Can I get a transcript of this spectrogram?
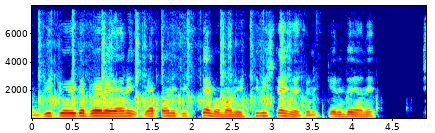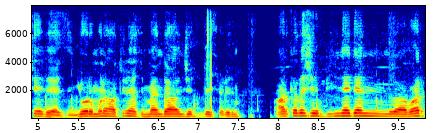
videoyu da böyle yani yapmanızı istemiyorum hani Twitch'ten yazıyorsunuz gelin de yani şey de yazın yorumun altına yazın ben daha önce de söyledim arkadaşlar bir neden daha var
